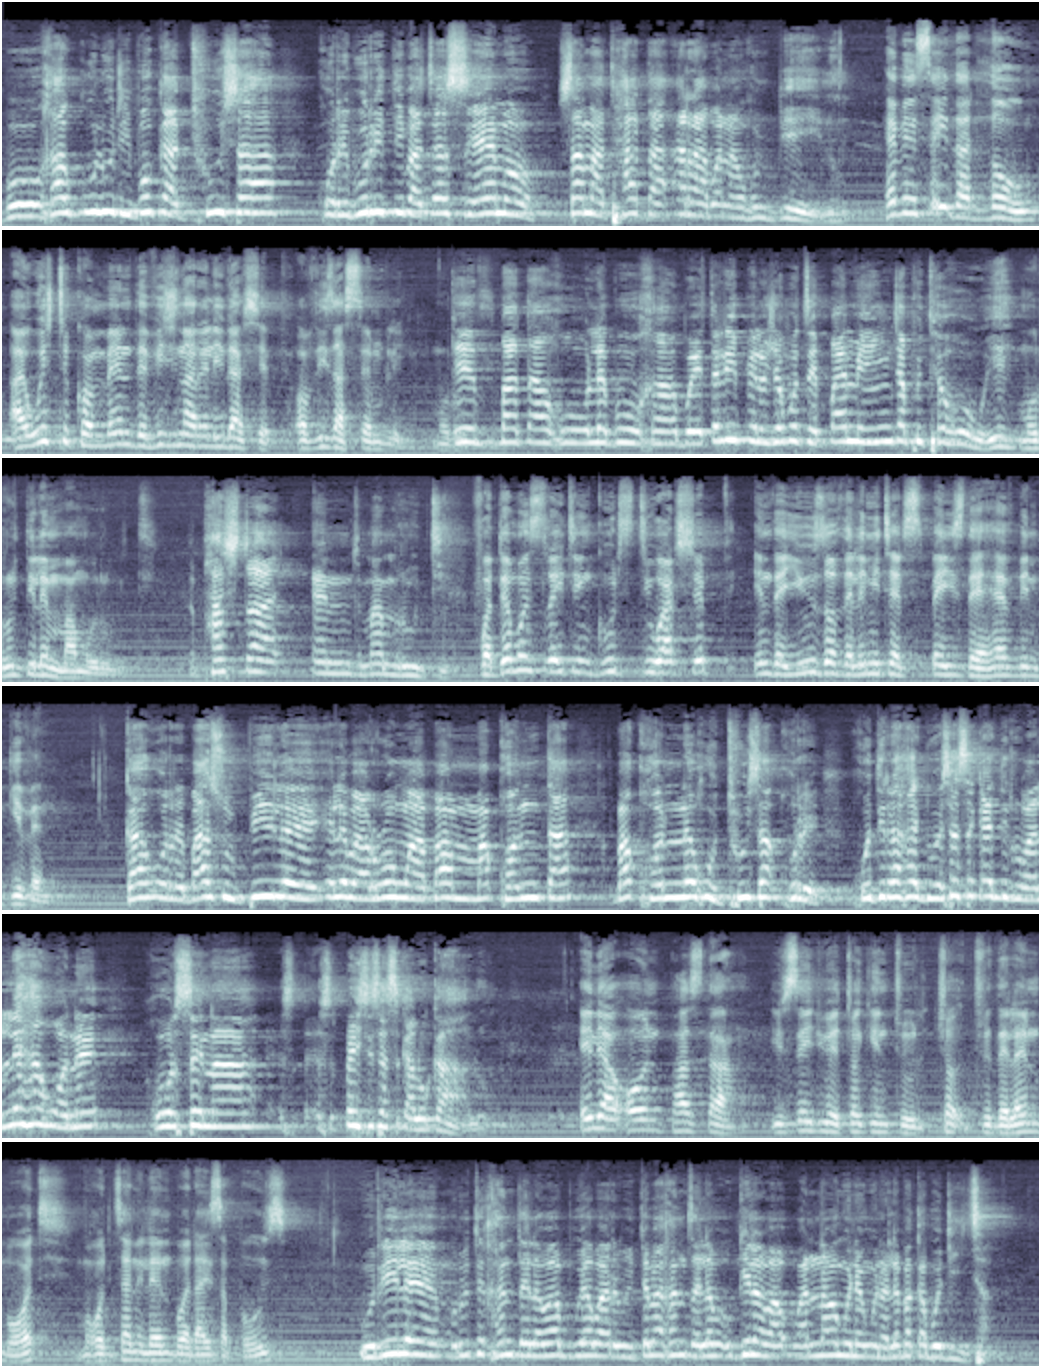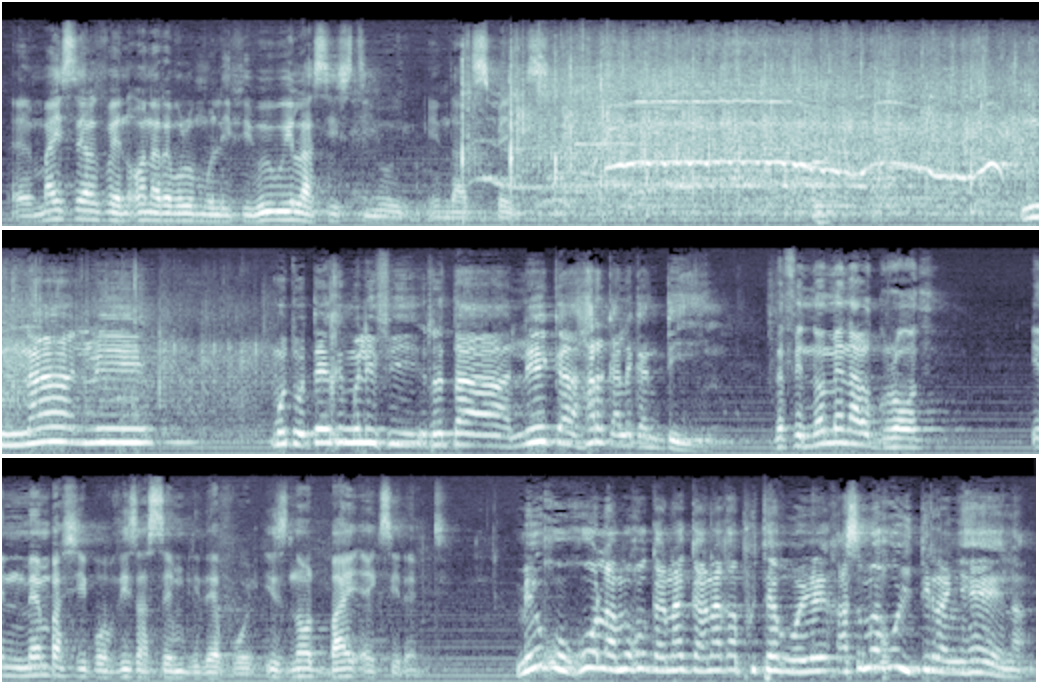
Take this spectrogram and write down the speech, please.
bogakolodi bo ka thusa gore bo ritibatse seemo sa mathata a re a bonang gompieno. Having said that, though, I wish to commend the visionary leadership of this assembly, ke batla go leboga boeteledipele jo bo tsepameng ja phuthego e Moruti le Mamuruti, the pastor and mamruti for demonstrating good stewardship in the use of the limited space they have been given. Ka gore ba supile e le barongwa ba mmakgonta ba kgonne go thusa gore go diragadiwe se se ka dirwa le ga gone go sena space se se kalokalo Earlier on, Pastor, you said you were talking to, to the land board, Mogoditshane land board, I suppose. o rile moruti kgantele wa bua wa re o o kile wa nna wa ngwenengwena le ba ka boditsha Uh, myself and Honorable Molefhi, we will assist you in that space. Nna le mototegi molefi re leka ga re ka lekang teng The phenomenal growth in membership of this assembly, therefore, is not by accident. mme go gola mo go kana-kana ga phuthego e ga se mo go itirang hela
